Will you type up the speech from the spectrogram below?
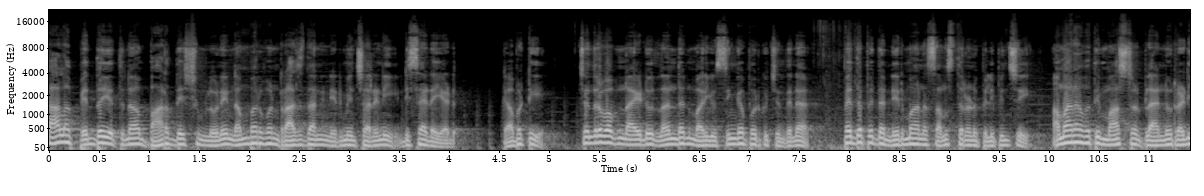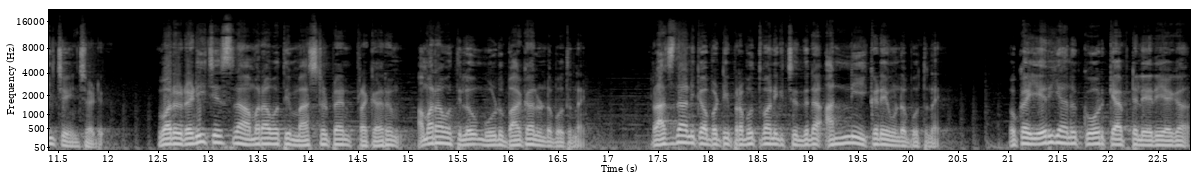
చాలా పెద్ద ఎత్తున భారతదేశంలోనే నంబర్ వన్ రాజధాని నిర్మించాలని డిసైడ్ అయ్యాడు. కాబట్టి చంద్రబాబు నాయుడు లండన్ మరియు సింగపూర్కు చెందిన పెద్ద పెద్ద నిర్మాణ సంస్థలను పిలిపించి అమరావతి మాస్టర్ ప్లాన్ను రెడీ చేయించాడు. వారు రెడీ చేసిన అమరావతి మాస్టర్ ప్లాన్ ప్రకారం అమరావతిలో మూడు భాగాలుండబోతున్నాయి. రాజధాని కాబట్టి ప్రభుత్వానికి చెందిన అన్నీ ఇక్కడే ఉండబోతున్నాయి. ఒక ఏరియాను కోర్ క్యాపిటల్ ఏరియాగా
